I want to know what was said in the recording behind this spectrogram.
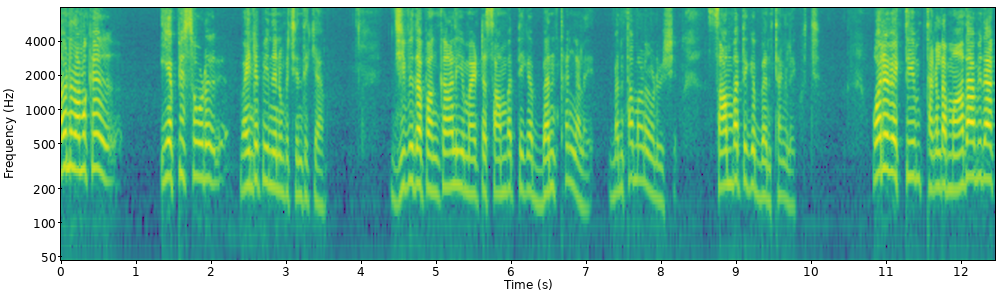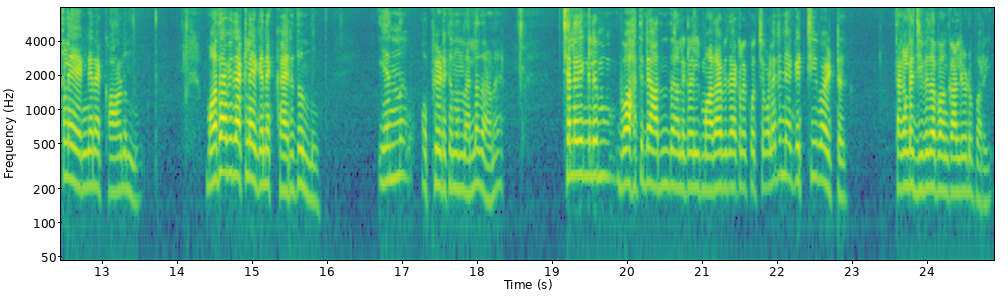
അതുകൊണ്ട് നമുക്ക് ഈ എപ്പിസോഡ് വൈൻഡപ്പ് ചെയ്യുന്നതിന് മുമ്പ് ചിന്തിക്കാം. ജീവിത പങ്കാളിയുമായിട്ട് സാമ്പത്തിക ബന്ധങ്ങളെ ബന്ധമാണ് നമ്മുടെ വിഷയം. സാമ്പത്തിക ബന്ധങ്ങളെക്കുറിച്ച്. ഓരോ വ്യക്തിയും തങ്ങളുടെ മാതാപിതാക്കളെ എങ്ങനെ കാണുന്നു? മാതാപിതാക്കളെ എങ്ങനെ കരുതുന്നു എന്ന് ഒപ്പിയെടുക്കുന്നത് നല്ലതാണ്. ചിലരെങ്കിലും വിവാഹത്തിന്റെ ആദ്യ നാളുകളിൽ മാതാപിതാക്കളെക്കുറിച്ച് വളരെ നെഗറ്റീവായിട്ട് തങ്ങളുടെ ജീവിത പങ്കാളിയോട് പറയും.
